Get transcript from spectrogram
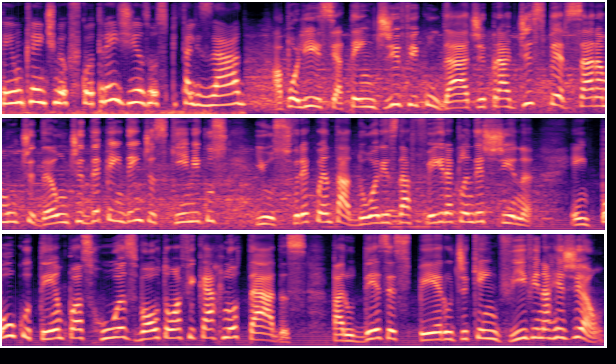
tem um cliente meu que ficou três dias hospitalizado. A polícia tem dificuldade para dispersar a multidão de dependentes químicos e os frequentadores da feira clandestina. Em pouco tempo, as ruas voltam a ficar lotadas, para o desespero de quem vive na região.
